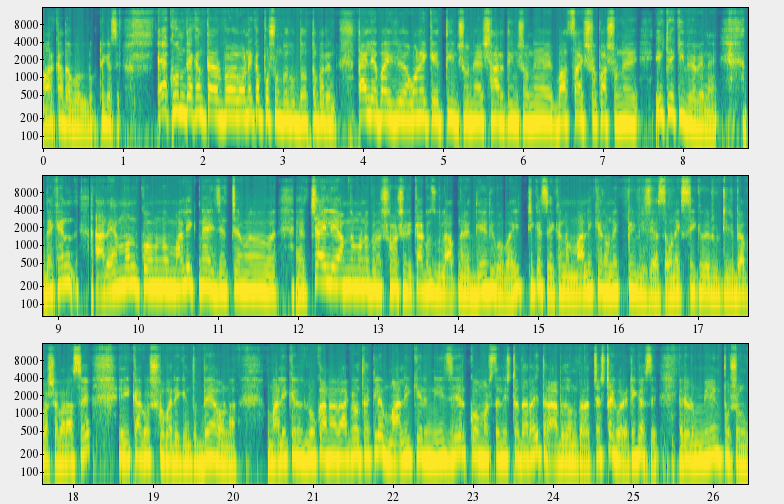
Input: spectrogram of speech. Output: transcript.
মার্কাদা বলল, ঠিক আছে? এখন দেখেন তারপর অনেকে প্রসঙ্গ ধরতে পারেন, তাইলে ভাই অনেকে তিনশো নেয়, সাড়ে তিনশো নেয় বা চারশো, পাঁচশো নেয়, এইটা কীভাবে নেয়? দেখেন, আর এমন কোনো মালিক নেই যে, চাইলে আপনি মনে করেন সরাসরি কাগজগুলো আপনারা দিয়ে দিব ভাই। ঠিক আছে, এখানে মালিকের অনেক প্রিভিসি আছে, অনেক সিকিউরিটির ব্যাপার স্যাপার আছে। এই কাগজ সবারই কিন্তু দেওয়া না। মালিকের লোকানোর আগ্রহ থাকলে মালিকের নিজের কমার্শিয়ালিস্টটা দ্বারাই তারা আবেদন করার চেষ্টা করে, ঠিক আছে? এটা মেন প্রসঙ্গ।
